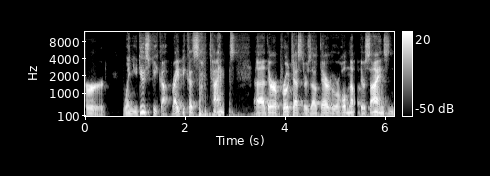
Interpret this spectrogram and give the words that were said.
heard when you do speak up, right? Because sometimes uh, there are protesters out there who are holding up their signs and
